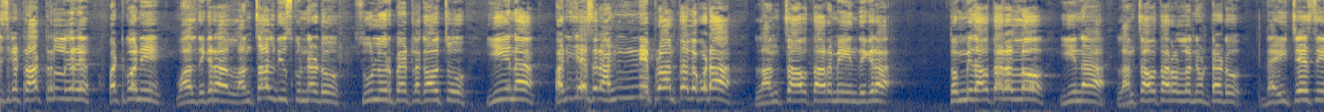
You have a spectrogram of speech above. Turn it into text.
ఇసుక ట్రాక్టర్లు పట్టుకొని వాళ్ళ దగ్గర లంచాలు తీసుకున్నాడు. సూళ్ళూరుపేటలో కావచ్చు. ఈయన పనిచేసిన అన్ని ప్రాంతాల్లో కూడా లంచావతారమే ఈయన దగ్గర. తొమ్మిది అవతారాల్లో ఈయన లంచ అవతారంలోనే ఉంటాడు. దయచేసి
